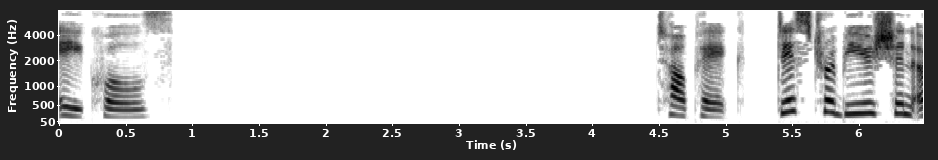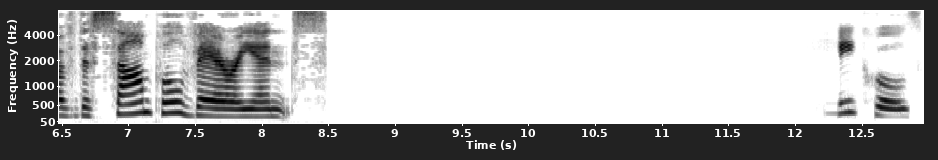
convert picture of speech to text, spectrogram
Equals. Topic: Distribution of the sample variance. Equals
